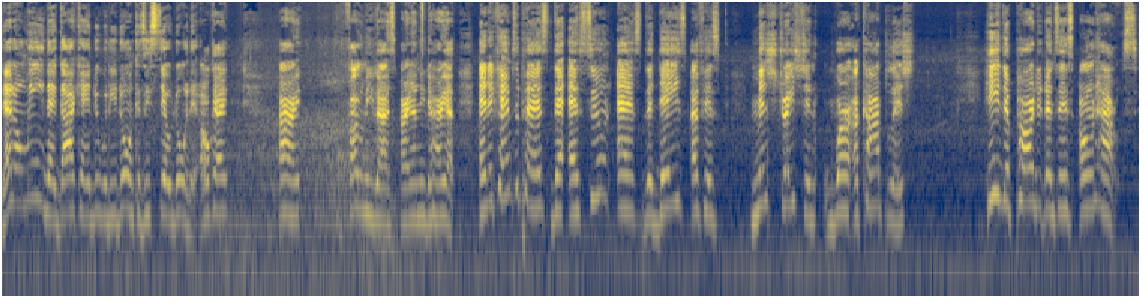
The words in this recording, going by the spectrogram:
that don't mean that God can't do what he doing because he's still doing it. Okay? All right. Follow me, you guys. All right, I need to hurry up. And it came to pass that as soon as the days of his menstruation were accomplished, he departed unto his own house.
